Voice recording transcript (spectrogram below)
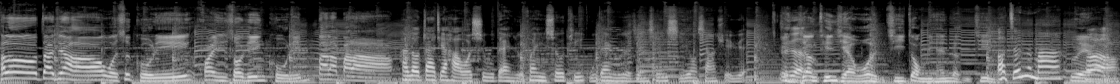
Hello，大家好，我是苦林，欢迎收听苦林巴拉巴拉。Hello，大家好，我是吴淡如，欢迎收听吴淡如的人生实用商学院。这个、欸、这样听起来我很激动，你很冷静哦，真的吗？对啊，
